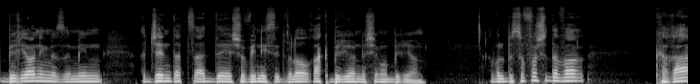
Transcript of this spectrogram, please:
בריון עם איזה מין אג'נדה צד אה, שוביניסטית, ולא רק בריון לשם הבריון. אבל בסופו של דבר, קרה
